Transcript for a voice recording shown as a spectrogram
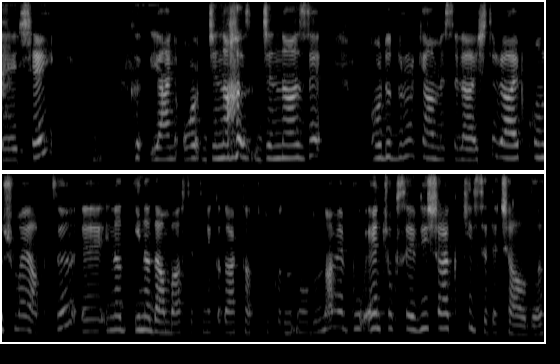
ee, şey yani o cenaze, cenaze orada dururken mesela işte rahip konuşma yaptı. Ee, İna, İna'dan bahsetti ne kadar tatlı bir kadın olduğundan ve bu en çok sevdiği şarkı kilisede çaldı.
